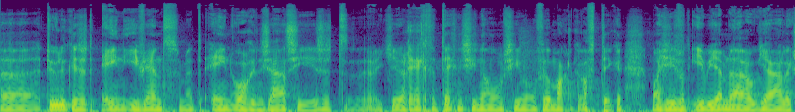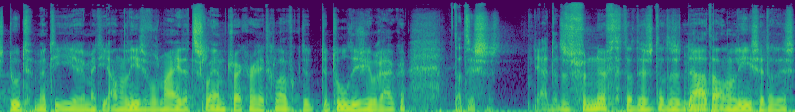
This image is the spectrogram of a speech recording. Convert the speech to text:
Uh, tuurlijk is het één event met één organisatie. Is het, weet je, rechte technici dan misschien wel veel makkelijker af te tikken. Maar als je ziet wat IBM daar ook jaarlijks doet met die, uh, met die analyse. Volgens mij heet het Slam Tracker, heet geloof ik de, de tool die ze gebruiken. Dat is ja, dat is vernuft. Dat is, dat is data-analyse. Dat is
